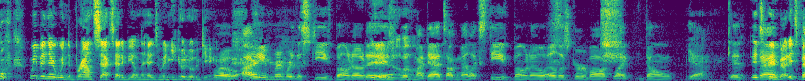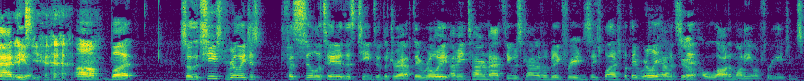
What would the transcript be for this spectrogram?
we've been there when the brown sacks had to be on the heads when you go to a game. Bro, I even remember the Steve Bono days Yeah. with my dad talking about like Steve Bono, Elvis Grbac. Like, don't, yeah, It- It's been bad. It's bad. deal. It's, yeah. Um, but so the Chiefs really just facilitated this team through the draft. They really, I mean, Tyrann Mathieu was kind of a big free agency splash, but they really haven't spent Yeah. a lot of money on free agents.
